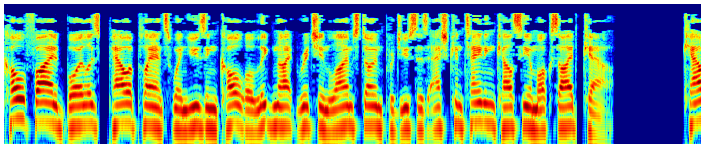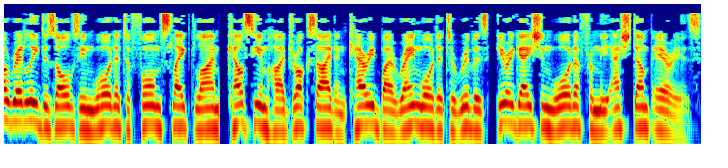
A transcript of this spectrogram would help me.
Coal-fired boilers, power plants when using coal or lignite rich in limestone produces ash containing calcium oxide CaO. CaO readily dissolves in water to form slaked lime, calcium hydroxide and carried by rainwater to rivers, irrigation water from the ash dump areas.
